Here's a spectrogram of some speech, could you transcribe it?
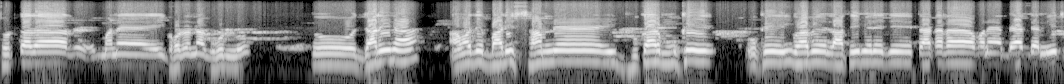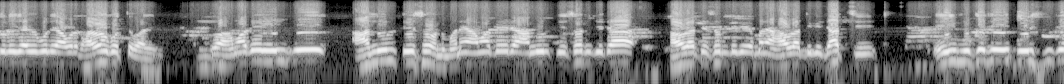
ছোটকাদার মানে এই ঘটনা ঘটলো। তো জানি না আমাদের বাড়ির সামনে এই ঢুকার মুখে ওকে এইভাবে লাথি মেরে যে টাকাটা মানে ব্যাগটা নিয়ে চলে যাবে বলে আমরা ধারণা করতে পারি তো আমাদের এই যে আন্দুল স্টেশন মানে আমাদের আনুল স্টেশন যেটা হাওড়া স্টেশন থেকে মানে হাওড়া থেকে যাচ্ছে এই মুখে যে এই পরিস্থিতি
